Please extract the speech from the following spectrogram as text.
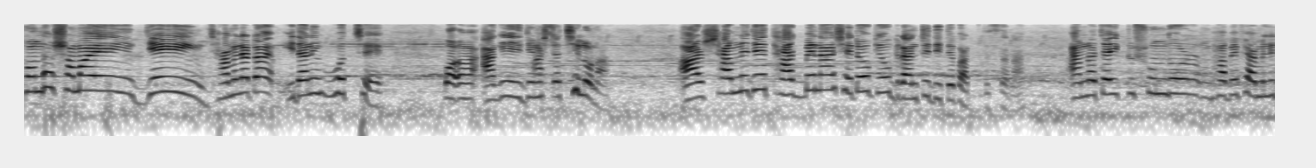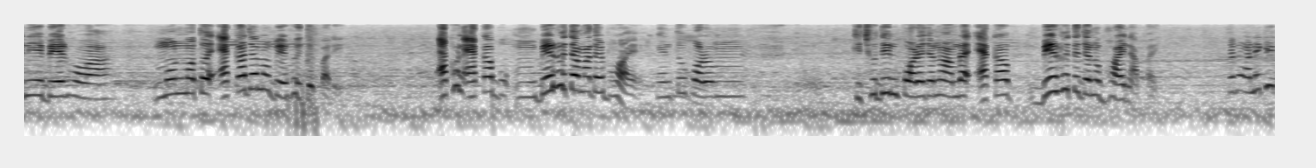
সন্ধ্যার সময় যেই ঝামেলাটা ইদানিং হচ্ছে আগে এই জিনিসটা ছিল না। আর সামনে যে থাকবে না সেটাও কেউ গ্যারান্টি দিতে পারতেছে না। আমরা চাই একটু সুন্দরভাবে ফ্যামিলি নিয়ে বের হওয়া মন মতো একা যেন বের হইতে পারি। এখন একা বের হইতে আমাদের ভয়। কিন্তু পরম কিছুদিন পরে যেন আমরা একা বের হইতে যেন ভয় না পাই। কেন অনেকেই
